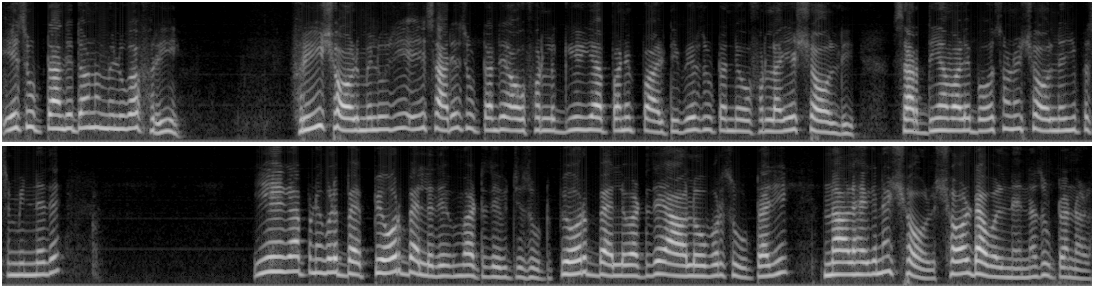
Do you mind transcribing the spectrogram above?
ਇਹ ਸੂਟਾਂ ਦੇ ਤੁਹਾਨੂੰ ਮਿਲੂਗਾ ਫ੍ਰੀ। ਫ੍ਰੀ ਸ਼ਾਲ ਮਿਲੂ ਜੀ। ਇਹ ਸਾਰੇ ਸੂਟਾਂ ਦੇ ਆਫਰ ਲੱਗੀ ਹੋਈ ਆ। ਆਪਾਂ ਨੇ ਪਾਰਟੀ ਵੇਅਰ ਸੂਟਾਂ ਦੇ ਆਫਰ ਲਾਈ ਹੈ ਸ਼ਾਲ ਦੀ। ਸਰਦੀਆਂ ਵਾਲੇ ਬਹੁਤ ਸੋਹਣੇ ਸ਼ਾਲ ਨੇ ਜੀ ਪਸ਼ਮੀਨੇ ਦੇ। ਇਹ ਹੈਗਾ ਆਪਣੇ ਕੋਲੇ ਪਿਓਰ ਬੈਲ ਦੇ ਵੱਟ ਦੇ ਵਿੱਚ ਸੂਟ, ਪਿਓਰ ਬੈਲ ਵੱਟ ਦੇ ਆਲ ਓਵਰ ਸੂਟ ਆ ਜੀ। ਨਾਲ ਹੈਗੇ ਨੇ ਸ਼ਾਲ ਸ਼ਾਲ ਡਬਲ ਨੇ ਇਹਨਾਂ ਸੂਟਾਂ ਨਾਲ।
